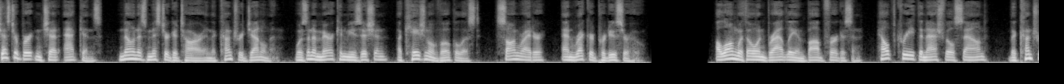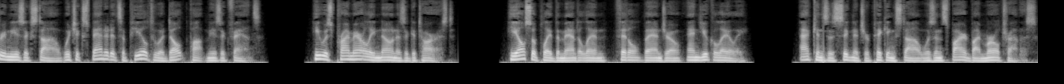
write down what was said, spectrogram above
Chester Burton Chet Atkins, known as Mr. Guitar and the Country Gentleman, was an American musician, occasional vocalist, songwriter, and record producer who, along with Owen Bradley and Bob Ferguson, helped create the Nashville sound, the country music style which expanded its appeal to adult pop music fans. He was primarily known as a guitarist. He also played the mandolin, fiddle, banjo, and ukulele. Atkins's signature picking style was inspired by Merle Travis.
